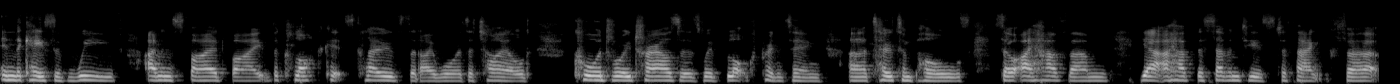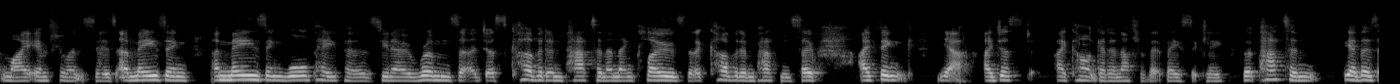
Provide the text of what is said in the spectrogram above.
in the case of weave, I'm inspired by the cloth kits clothes that I wore as a child, corduroy trousers with block printing, uh, totem poles. So I have, um, yeah, I have the 70s to thank for my influences. Amazing, amazing wallpapers, you know, rooms that are just covered in pattern and then clothes that are covered in pattern. So I think, yeah, I just, I can't get enough of it basically. But pattern yeah, there's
